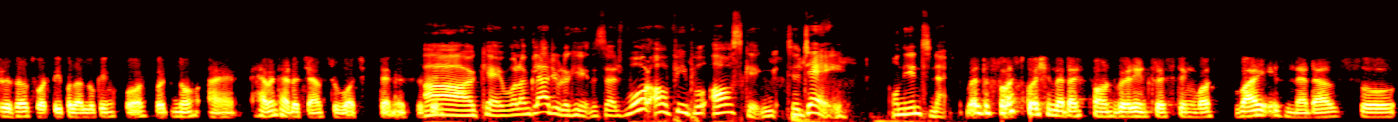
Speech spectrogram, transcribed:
results, what people are looking for. But no, I haven't had a chance to watch tennis. Ah, okay. Well, I'm glad you're looking at the search. What are people asking today on the internet? Well, the first question that I found very interesting was why is Nadal so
